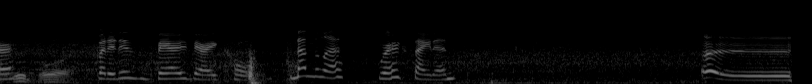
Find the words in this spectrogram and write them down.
Winter, Good boy. but it is very, very cold. Nonetheless, we're excited. Hey!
